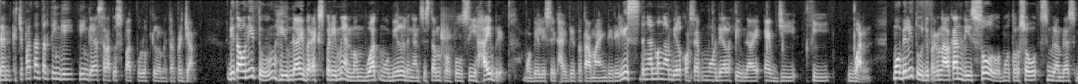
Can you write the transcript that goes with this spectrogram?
dan kecepatan tertinggi hingga 140 km per jam. Di tahun itu, Hyundai bereksperimen membuat mobil dengan sistem propulsi hybrid. Mobil listrik hybrid pertama yang dirilis dengan mengambil konsep model Hyundai FG V1. Mobil itu diperkenalkan di Seoul Motor Show 1995.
